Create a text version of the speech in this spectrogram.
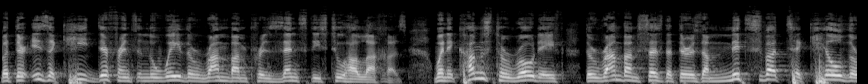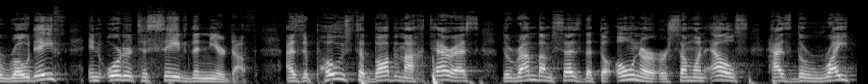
but there is a key difference in the way the Rambam presents these two halachas. When it comes to Rodef, the Rambam says that there is a mitzvah to kill the Rodef in order to save the Nirdaf. As opposed to Baba Machteres, the Rambam says that the owner or someone else has the right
